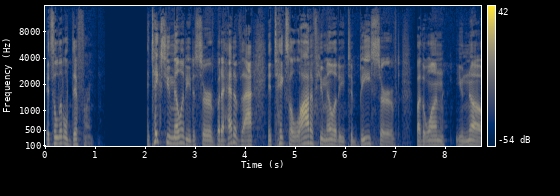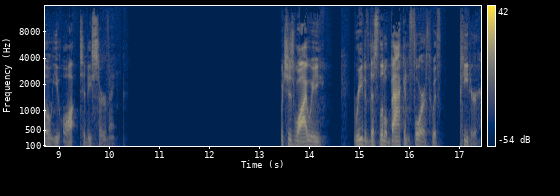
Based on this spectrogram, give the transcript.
It's a little different. It takes humility to serve, but ahead of that, it takes a lot of humility to be served by the one you know you ought to be serving. Which is why we read of this little back and forth with Peter.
